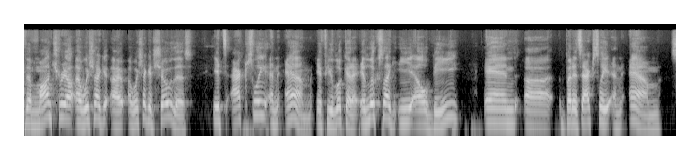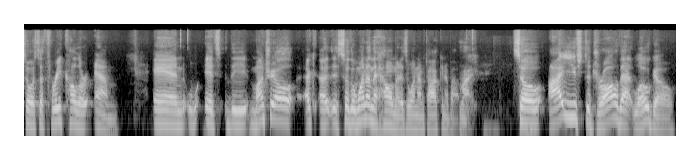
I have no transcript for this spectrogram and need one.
the Montreal. I wish I could. I, I wish I could show this. It's actually an M. If you look at it, it looks like ELB, and uh, but it's actually an M. So it's a three color M, and it's the Montreal. Uh, so the one on the helmet is the one I'm talking about. Right. So I used to draw that logo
